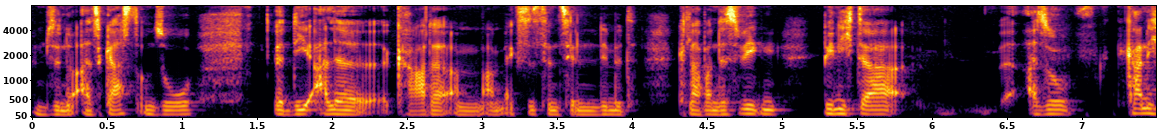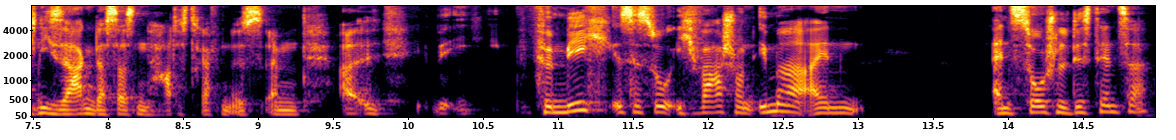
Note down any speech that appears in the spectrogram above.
im Sinne als Gast und so, äh, die alle gerade am, am existenziellen Limit knabbern. Deswegen bin ich da also kann ich nicht sagen, dass das ein hartes Treffen ist. Ähm, äh, für mich ist es so, ich war schon immer ein ein Social Distancer.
